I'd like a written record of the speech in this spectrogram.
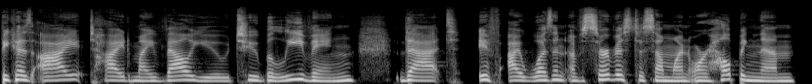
because I tied my value to believing that if I wasn't of service to someone or helping them,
